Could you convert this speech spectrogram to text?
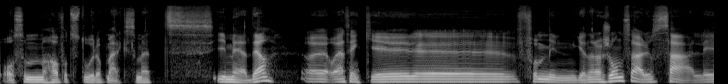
og som har fått stor oppmerksomhet i media. Eh, og jeg tenker eh, for min generasjon så er det jo særlig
